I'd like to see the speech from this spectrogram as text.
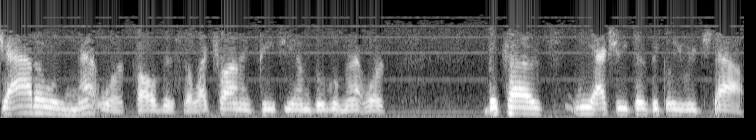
shadowy network called this electronic PCM Google network because we actually physically reached out.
